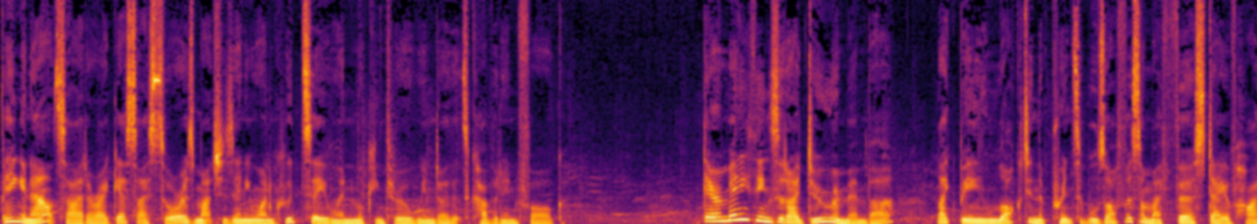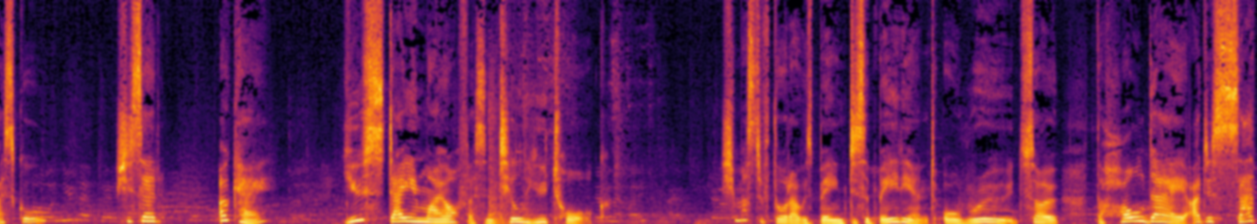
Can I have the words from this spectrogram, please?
being an outsider, I guess I saw as much as anyone could see when looking through a window that's covered in fog. There are many things that I do remember, like being locked in the principal's office on my first day of high school. She said, Okay, you stay in my office until you talk. She must have thought I was being disobedient or rude, so the whole day I just sat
